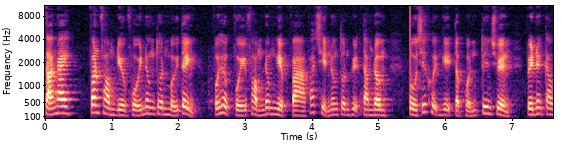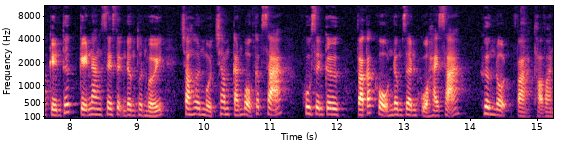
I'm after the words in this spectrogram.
Sáng nay, Văn phòng Điều phối Nông thôn mới tỉnh phối hợp với Phòng Nông nghiệp và Phát triển Nông thôn huyện Tam Nông tổ chức hội nghị tập huấn tuyên truyền về nâng cao kiến thức, kỹ năng xây dựng nông thôn mới cho hơn 100 cán bộ cấp xã, khu dân cư và các hộ nông dân của hai xã Hương Nộn và Thọ Văn.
